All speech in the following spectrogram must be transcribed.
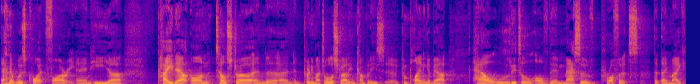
and it was quite fiery. And he uh, paid out on Telstra and, uh, and, pretty much all Australian companies uh, complaining about how little of their massive profits that they make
